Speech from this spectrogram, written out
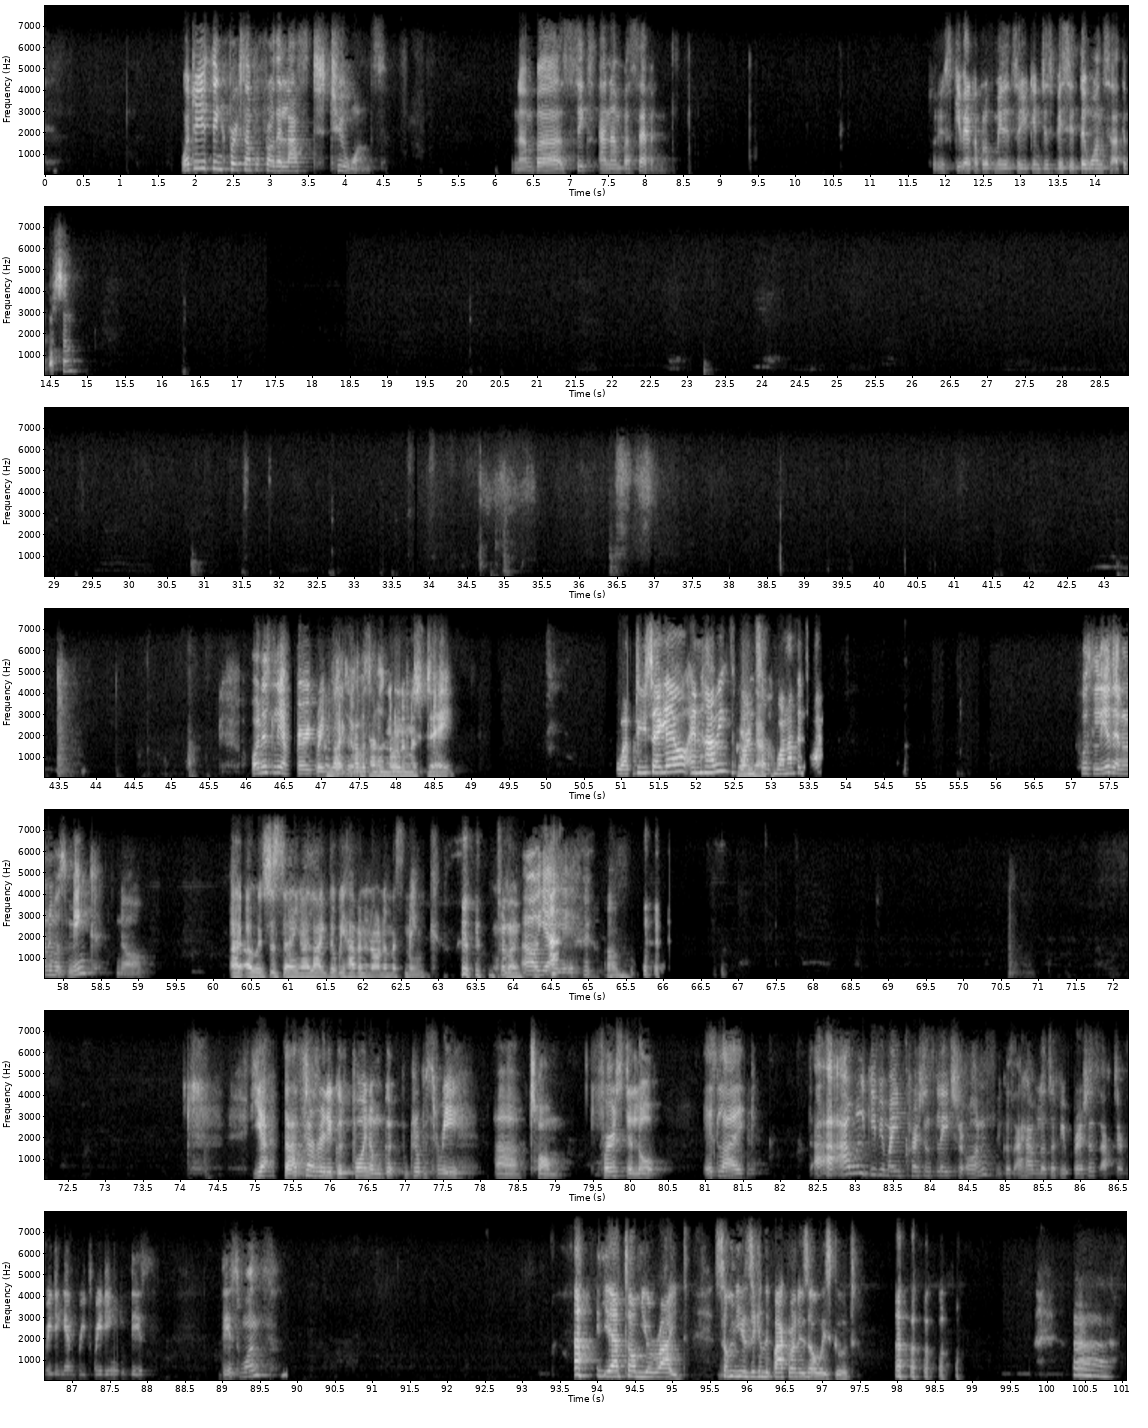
What do you think, for example, for the last two ones? Number six and number seven. So just give it a couple of minutes so you can just visit the ones at the bottom. Honestly, I'm very grateful like to have a small group today. What do you say, Leo and Javi? One, now. one at the top. Who's Leo, the anonymous mink? No. I, I was just saying I like that we have an anonymous mink. but I, Oh, yeah, yeah. um, Yeah, that's a really good point on group three, uh, Tom. First, the law. It's like, I, I will give you my impressions later on because I have lots of impressions after reading and this these ones. yeah, Tom, you're right. Some music in the background is always good. ah.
